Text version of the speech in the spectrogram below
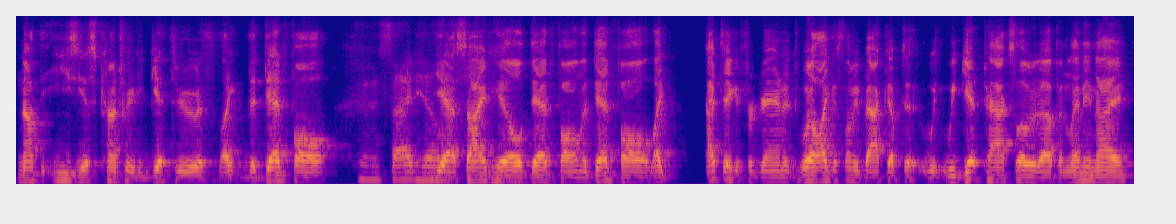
not the easiest country to get through with like the deadfall side hill. Yeah, side hill, deadfall. And the deadfall, like I take it for granted. Well, I guess let me back up to we, we get packs loaded up, and Lenny and I,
